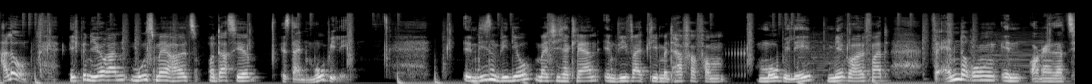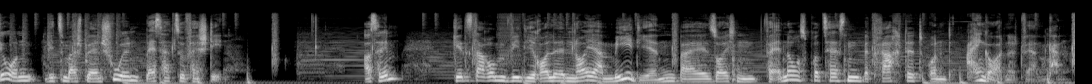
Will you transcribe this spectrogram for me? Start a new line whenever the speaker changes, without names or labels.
Hallo, ich bin Jöran Musmeerholz und das hier ist ein Mobile. In diesem Video möchte ich erklären, inwieweit die Metapher vom Mobile mir geholfen hat, Veränderungen in Organisationen, wie zum Beispiel in Schulen, besser zu verstehen. Außerdem geht es darum, wie die Rolle neuer Medien bei solchen Veränderungsprozessen betrachtet und eingeordnet werden kann.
